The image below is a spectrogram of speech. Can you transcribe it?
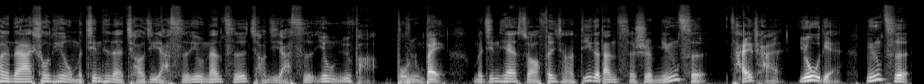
欢迎大家收听我们今天的巧记雅思英语单词、巧记雅思英语语法不用背。我们今天所要分享的第一个单词是名词财产优点。名词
